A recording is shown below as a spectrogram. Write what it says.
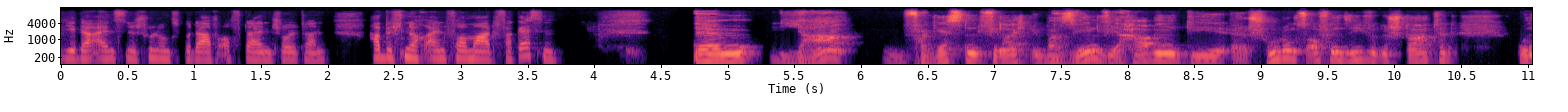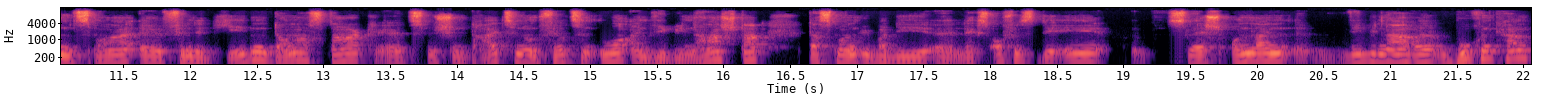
jeder einzelne Schulungsbedarf auf deinen Schultern. Habe ich noch ein Format vergessen? Ähm, ja, vergessen, vielleicht übersehen. Wir haben die äh, Schulungsoffensive gestartet. Und zwar äh, findet jeden Donnerstag äh, zwischen 13 und 14 Uhr ein Webinar statt, das man über die äh, lexoffice.de slash Online-Webinare buchen kann.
